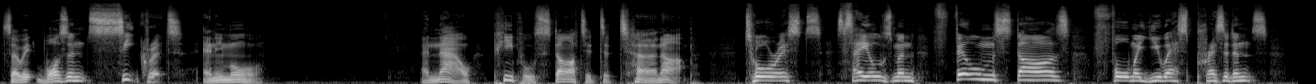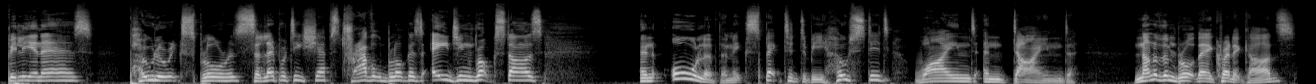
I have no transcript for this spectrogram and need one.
So it wasn't secret anymore. And now people started to turn up. Tourists, salesmen, film stars, former US presidents, billionaires, polar explorers, celebrity chefs, travel bloggers, aging rock stars, and all of them expected to be hosted, wined, and dined. None of them brought their credit cards.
